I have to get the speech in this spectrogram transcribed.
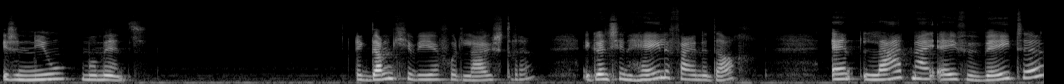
is een nieuw moment. Ik dank je weer voor het luisteren. Ik wens je een hele fijne dag. En laat mij even weten.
